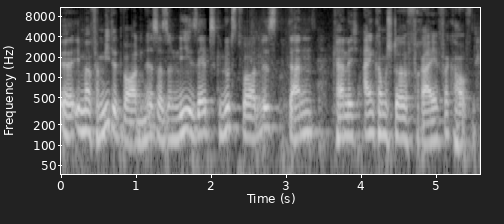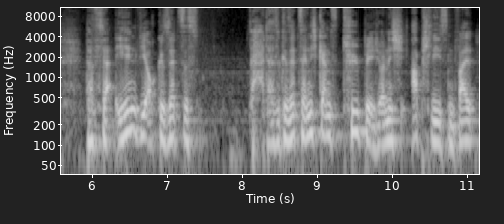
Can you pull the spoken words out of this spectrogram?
äh, immer vermietet worden ist, also nie selbst genutzt worden ist, dann kann ich einkommensteuerfrei verkaufen. Das ist ja irgendwie auch Gesetzes, das Gesetz ja nicht ganz typisch und nicht abschließend, weil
